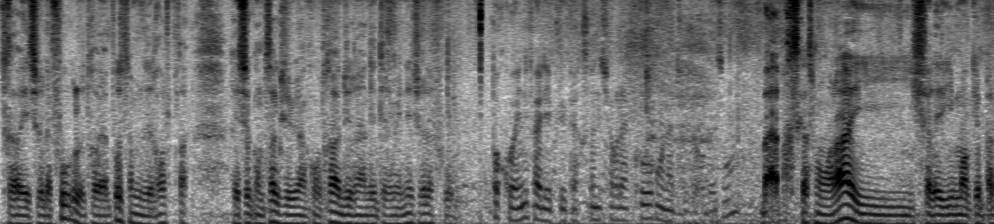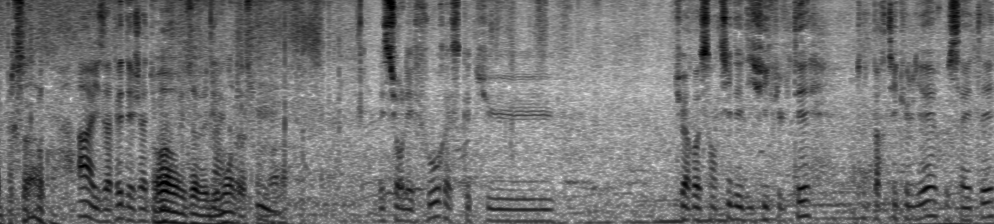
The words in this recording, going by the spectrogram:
travailler sur la four, le travail à pause, ça ne me dérange pas. Et c'est comme ça que j'ai eu un contrat à durée indéterminée sur la four. Pourquoi il ne fallait plus personne sur la cour? On a toujours besoin? Bah, parce qu'à ce moment-là, il, il fallait, il manquait pas de personnel. Quoi. Ah, ils avaient déjà du Ouais, monde. ils avaient du monde à ce moment-là. Et sur les fours, est-ce que tu, tu as ressenti des difficultés toutes particulières ou ça a été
